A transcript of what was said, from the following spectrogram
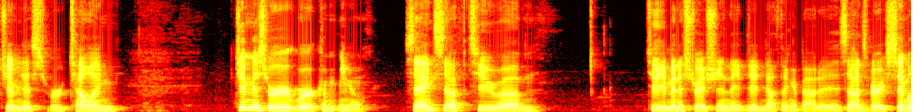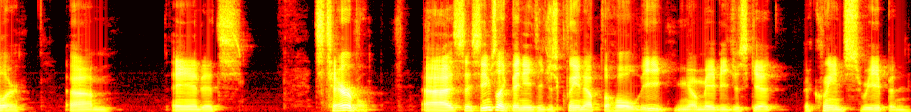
gymnasts were telling gymnasts were were you know saying stuff to um, to the administration, and they did nothing about it. It sounds very similar, um, and it's it's terrible. Uh, it seems like they need to just clean up the whole league. You know, maybe just get a clean sweep and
